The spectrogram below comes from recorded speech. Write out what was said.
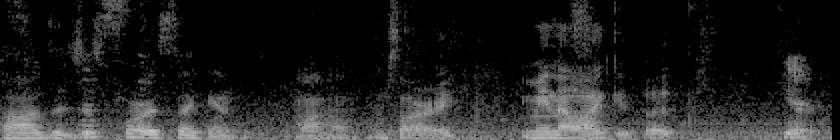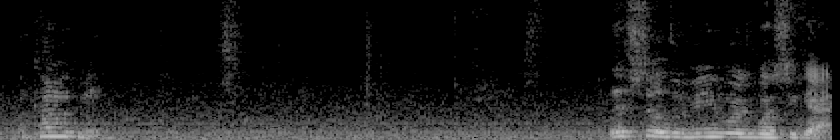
pause it just for a second, Mama. I'm sorry. You may not like it, but here, come with me. Let's show the viewers what you got.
